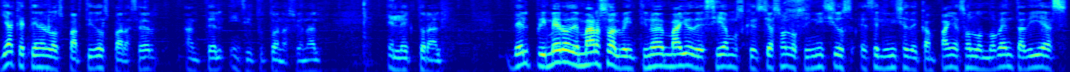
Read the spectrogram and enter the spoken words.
ya que tienen los partidos para hacer ante el Instituto Nacional Electoral. Del primero de marzo al 29 de mayo decíamos que ya son los inicios, es el inicio de campaña, son los 90 días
